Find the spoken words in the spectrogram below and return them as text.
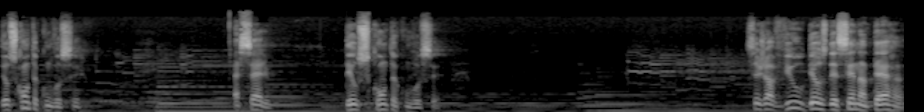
Deus conta com você. É sério. Deus conta com você. Você já viu Deus descer na terra,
